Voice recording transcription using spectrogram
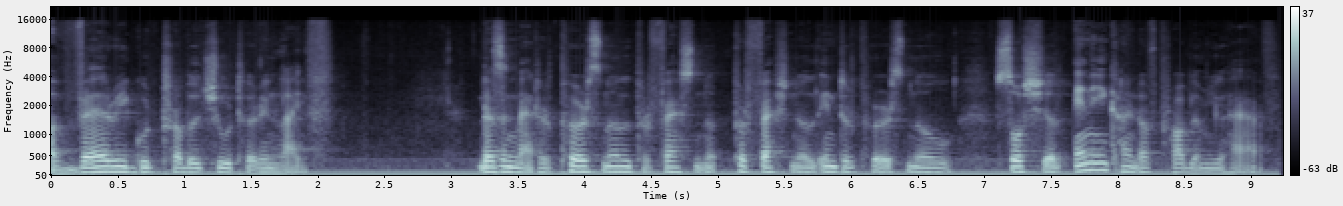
a very good troubleshooter in life. Doesn't matter, personal, professional, professional, interpersonal, social, any kind of problem you have.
